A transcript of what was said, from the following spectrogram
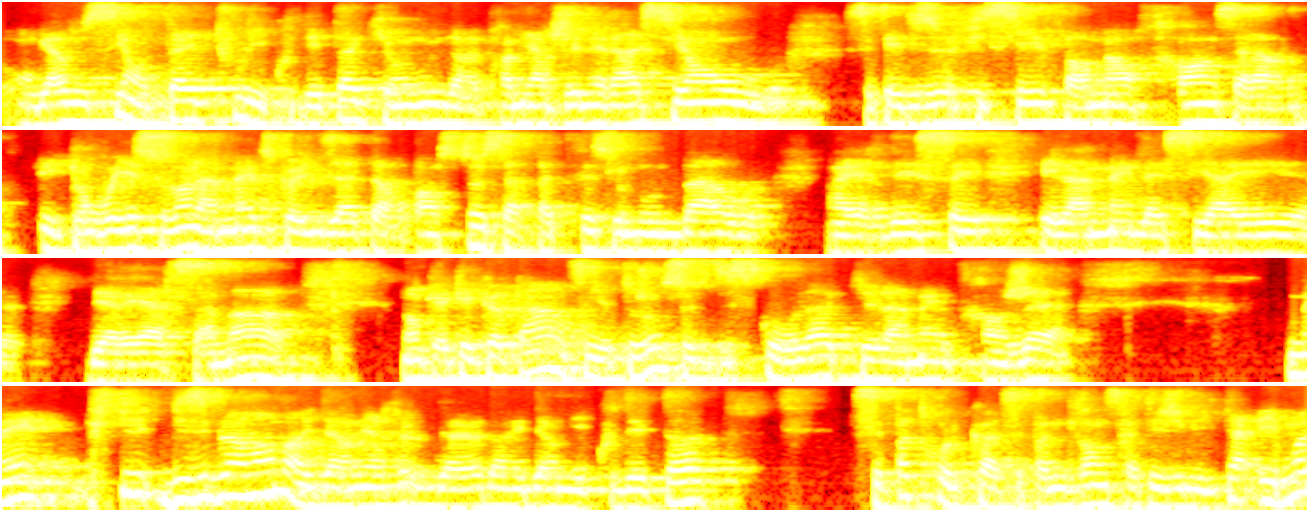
on garde aussi en tête tous les coups d'État qui ont eu dans la première génération où c'était des officiers formés en France alors, et qu'on voyait souvent la main du colonisateur. On pense tous à Patrice Lumumba en RDC et la main de la CIA euh, derrière sa mort. Donc, à quelque part, il y a toujours ce discours-là que la main étrangère. Mais visiblement, dans les, derniers coups d'État, c'est pas trop le cas. C'est pas une grande stratégie militaire. Et moi,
